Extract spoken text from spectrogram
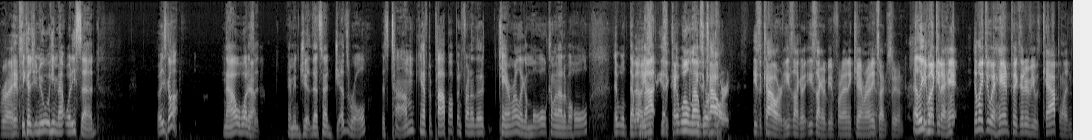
Right. because you knew he meant what he said. But he's gone. Now what is Yeah. it? I mean, Jed, that's not Jed's role. Does Tom have to pop up in front of the camera like a mole coming out of a hole? It will. That No, will he's not. he's a that, will not he's work. a coward. He's a coward. He's not gonna. He's not gonna be in front of any camera anytime soon. At least He might get a hand. He might do a hand-picked interview with Kaplan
